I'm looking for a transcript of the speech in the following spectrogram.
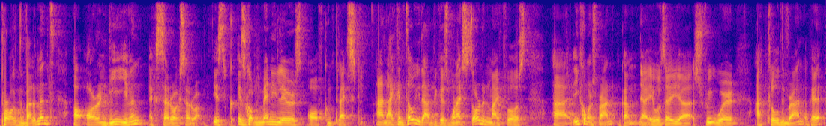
product development, uh, R&D even, etc., etc. It's, it's got many layers of complexity. And I can tell you that because when I started my first uh, e-commerce brand, okay, it was a uh, streetwear uh, clothing brand, okay,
